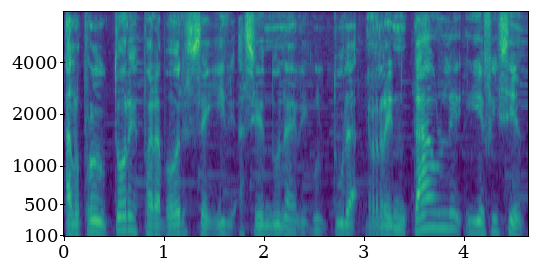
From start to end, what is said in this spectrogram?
a los productores para poder seguir haciendo una agricultura rentable y eficiente.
